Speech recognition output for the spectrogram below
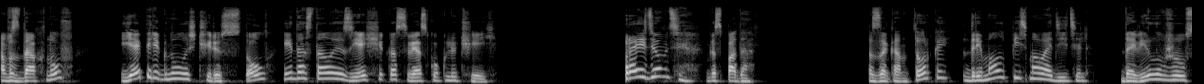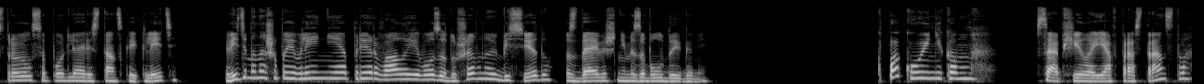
Вздохнув, я перегнулась через стол и достала из ящика связку ключей. Пройдемте, господа». За конторкой дремал письмоводитель. Давилов же устроился подле арестантской клети. Видимо, наше появление прервало его задушевную беседу с давишними забулдыгами. «К покойникам», — сообщила я в пространство,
